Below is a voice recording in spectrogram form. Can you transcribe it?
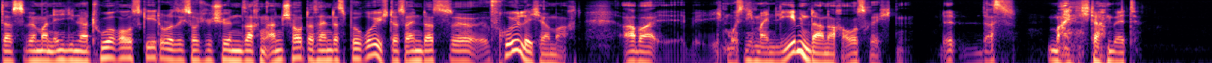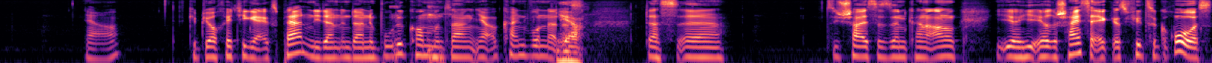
dass wenn man in die Natur rausgeht oder sich solche schönen Sachen anschaut, dass einen das beruhigt, dass einen das äh, fröhlicher macht. Aber ich muss nicht mein Leben danach ausrichten. Äh, Das meine ich damit. Ja. Es gibt ja auch richtige Experten, die dann in deine Bude kommen und sagen, ja, kein Wunder, dass, Ja. dass äh, sie scheiße sind, keine Ahnung, ihr, ihre Scheiße-Ecke ist viel zu groß.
